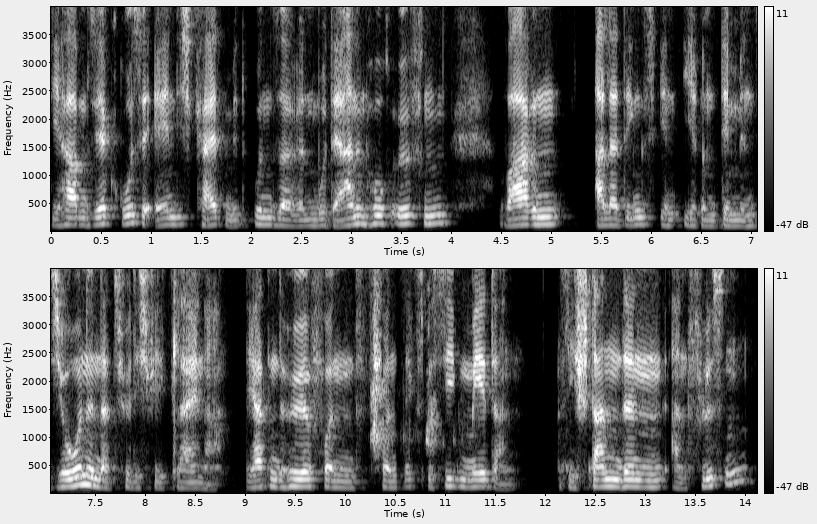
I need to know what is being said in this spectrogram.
Die haben sehr große Ähnlichkeit mit unseren modernen Hochöfen, waren allerdings in ihren Dimensionen natürlich viel kleiner. Die hatten eine Höhe von, von sechs bis sieben Metern. Sie standen an Flüssen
